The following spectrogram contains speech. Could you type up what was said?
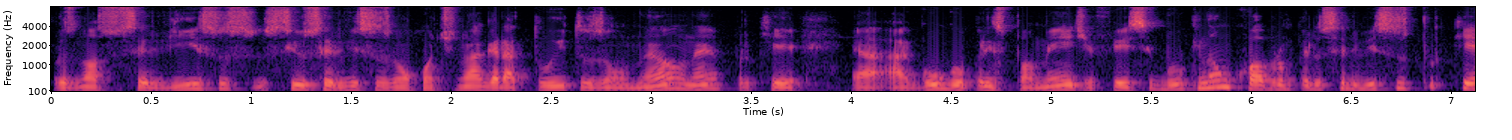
os nossos serviços, se os serviços vão continuar gratuitos ou não, né? Porque a, Google principalmente, a Facebook não cobram pelos serviços porque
